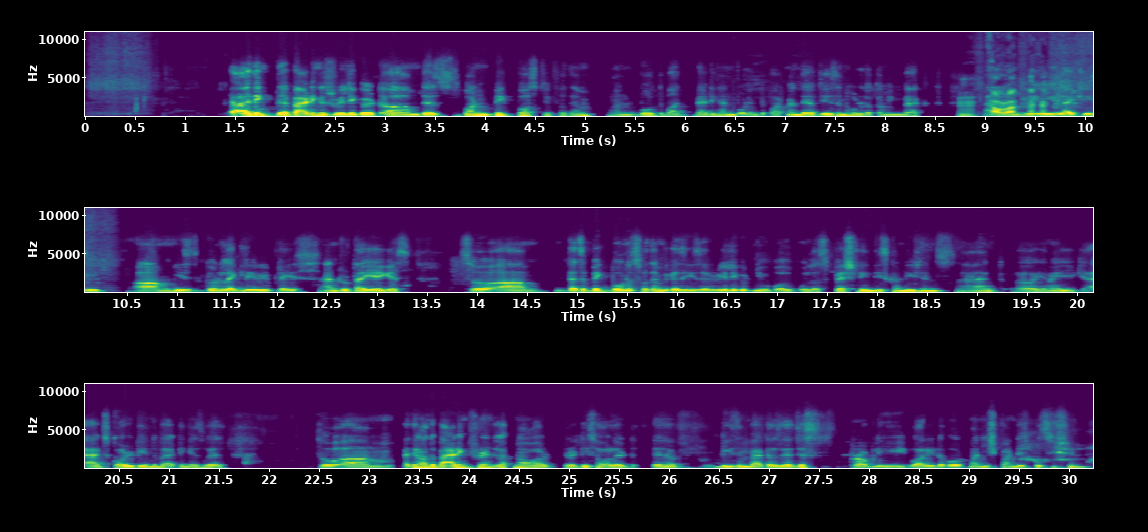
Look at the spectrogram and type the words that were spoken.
Yeah, I think their batting is really good. Um, there's one big positive for them on both the batting and bowling department. They have Jason Holder coming back. Mm. All right. He'll likely, um, he's going to likely replace Andrew Tye, I guess. So um, that's a big bonus for them because he's a really good new ball bowler, especially in these conditions, and uh, you know he adds quality in the batting as well. So um, I think on the batting front, Lucknow are pretty solid. They have decent batters. They're just probably worried about Manish Pandey's position.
